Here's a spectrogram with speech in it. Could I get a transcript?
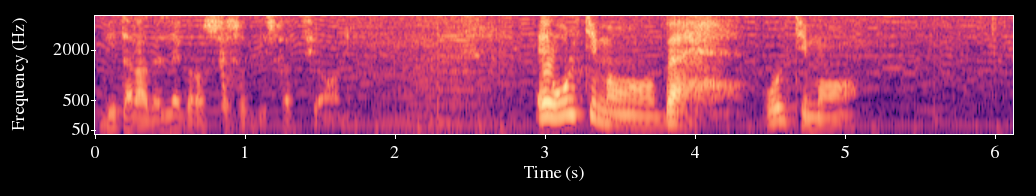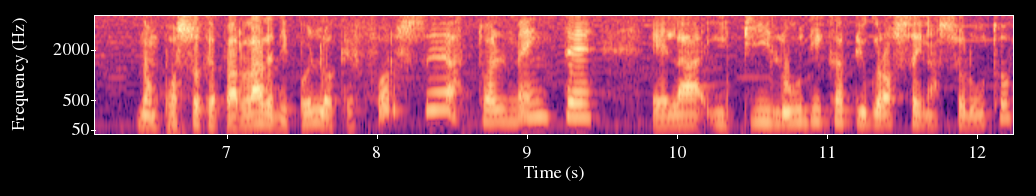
vi darà delle grosse soddisfazioni. E ultimo, beh, ultimo, non posso che parlare di quello che forse attualmente è la IP ludica più grossa in assoluto.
